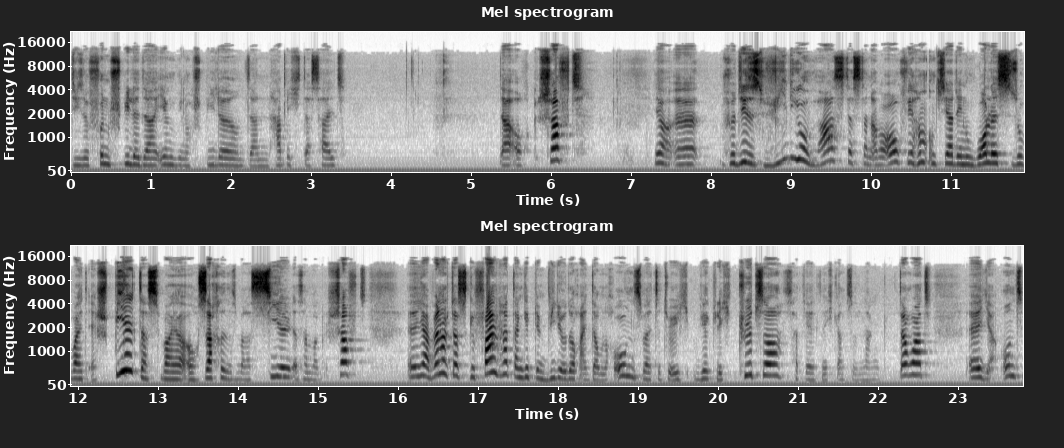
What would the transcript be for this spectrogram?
diese fünf Spiele da irgendwie noch spiele und dann habe ich das halt da auch geschafft. Ja, äh, für dieses Video war es das dann aber auch. Wir haben uns ja den Wallace soweit erspielt. Das war ja auch Sache, das war das Ziel, das haben wir geschafft. Äh, ja, wenn euch das gefallen hat, dann gebt dem Video doch einen Daumen nach oben. Das war jetzt natürlich wirklich kürzer. Das hat ja jetzt nicht ganz so lange gedauert. Äh, ja, und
